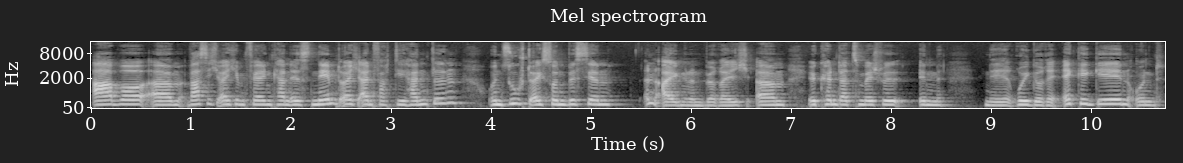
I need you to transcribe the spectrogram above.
Aber ähm, was ich euch empfehlen kann, ist, nehmt euch einfach die Handeln und sucht euch so ein bisschen einen eigenen Bereich. Ähm, ihr könnt da zum Beispiel in eine ruhigere Ecke gehen und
